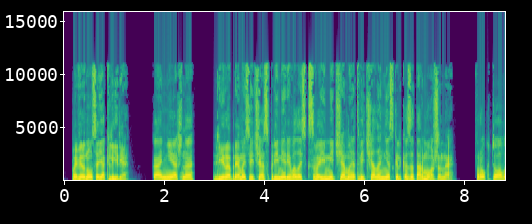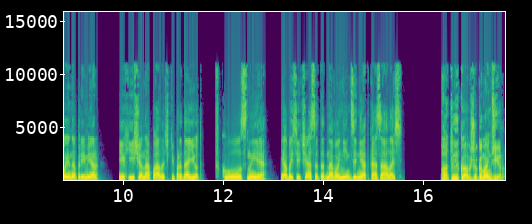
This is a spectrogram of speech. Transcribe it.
— повернулся я к Лире. «Конечно». Лира прямо сейчас примеривалась к своим мечам и отвечала несколько заторможенно. «Фруктовые, например. Их еще на палочке продают. Вкусные. Я бы сейчас от одного ниндзя не отказалась». «А ты как же, командир?»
